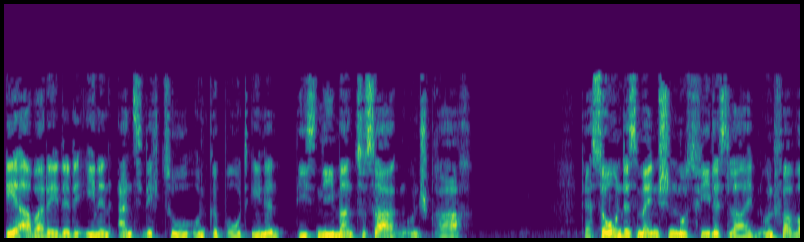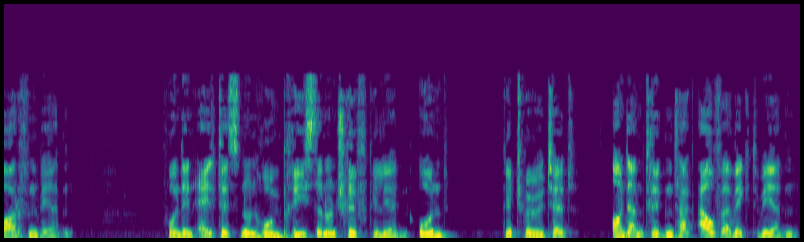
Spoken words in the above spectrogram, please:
Er aber redete ihnen ernstlich zu und gebot ihnen, dies niemand zu sagen, und sprach, Der Sohn des Menschen muss vieles leiden und verworfen werden, von den Ältesten und hohen Priestern und Schriftgelehrten, und getötet und am dritten Tag auferweckt werden.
